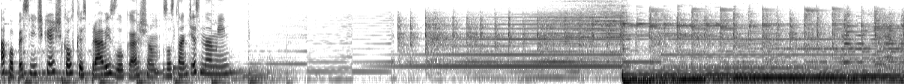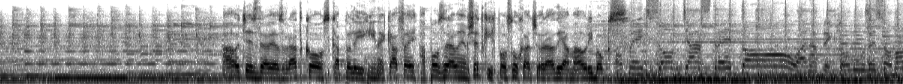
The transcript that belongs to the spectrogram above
A po pesničke školské správy s Lukášom. Zostaňte s nami. Ahojte, zdravia z Vratko z kapely Iné kafe a pozdravujem všetkých poslucháčov rádia Mauribox. Opäť som ťa stretol a napriek tomu, že som o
